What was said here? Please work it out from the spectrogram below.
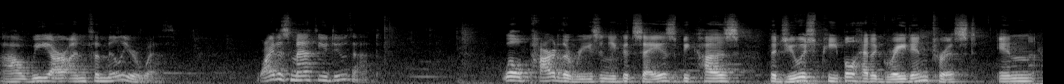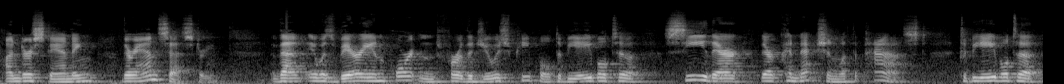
uh, we are unfamiliar with. Why does Matthew do that? Well, part of the reason you could say is because the Jewish people had a great interest in understanding their ancestry. That it was very important for the Jewish people to be able to see their, their connection with the past, to be able to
